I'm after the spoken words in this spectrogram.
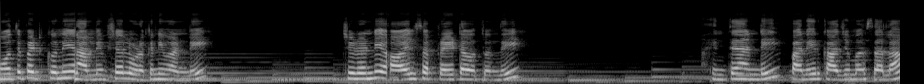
మూత పెట్టుకుని నాలుగు నిమిషాలు ఉడకనివ్వండి. చూడండి ఆయిల్ సపరేట్ అవుతుంది. ఇంతే అండి పనీర్ కాజు మసాలా.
